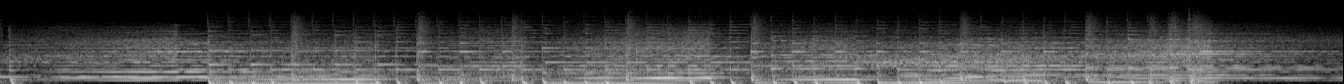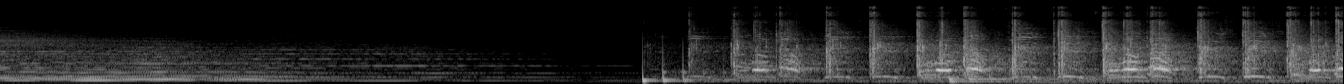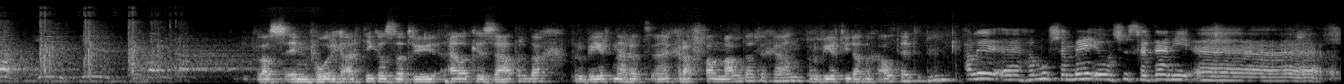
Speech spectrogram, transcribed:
las in vorige artikels dat u elke zaterdag probeert naar het eh, graf van Mauda te gaan. Probeert u dat nog altijd te doen? Allee, همو شمعی و شو سردانی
